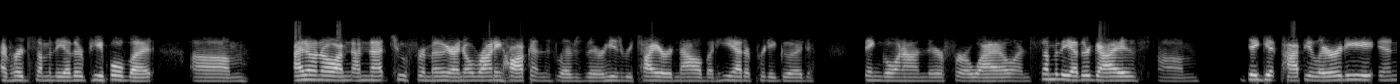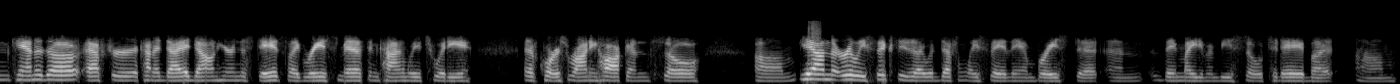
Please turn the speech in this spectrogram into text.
I've heard some of the other people, but um, I don't know. I'm I'm not too familiar. I know Ronnie Hawkins lives there. He's retired now, but he had a pretty good thing going on there for a while, and some of the other guys. Um, did get popularity in Canada after it kind of died down here in the states, like Ray Smith and Conway Twitty, and of course Ronnie Hawkins. So, um, yeah, in the early '60s, I would definitely say they embraced it, and they might even be so today. But um,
